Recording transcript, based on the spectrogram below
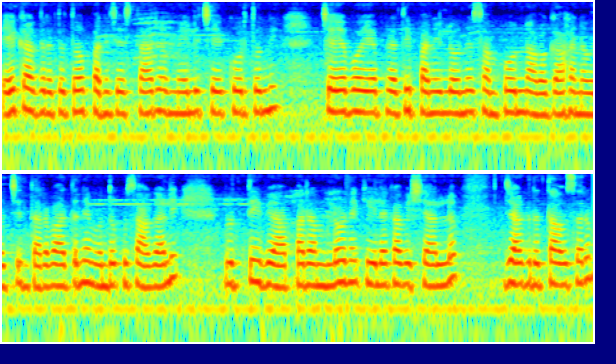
ఏకాగ్రతతో పనిచేస్తారు. మేలు చేకూరుతుంది. చేయబోయే ప్రతి పనిలోనూ సంపూర్ణ అవగాహన వచ్చిన తర్వాతనే ముందుకు సాగాలి. వృత్తి వ్యాపారంలోని కీలక విషయాల్లో జాగ్రత్త అవసరం.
